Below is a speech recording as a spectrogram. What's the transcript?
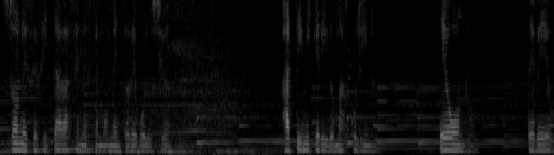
son necesitadas en este momento de evolución. A ti, mi querido masculino, te honro te veo,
